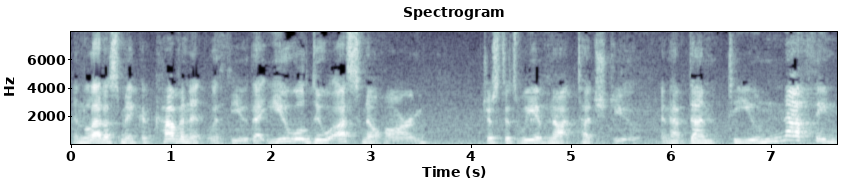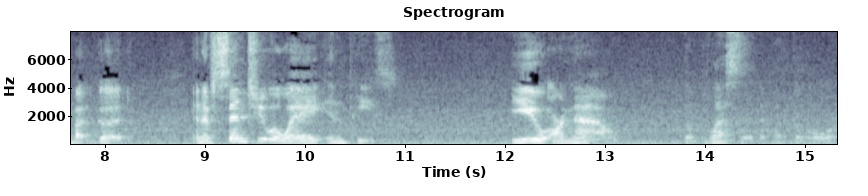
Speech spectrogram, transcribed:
and let us make a covenant with you, that you will do us no harm, just as we have not touched you, and have done to you nothing but good, and have sent you away in peace. You are now the blessed of the Lord.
